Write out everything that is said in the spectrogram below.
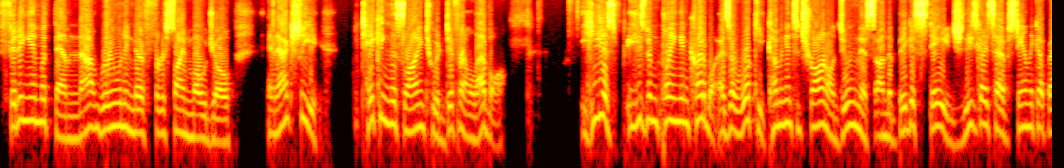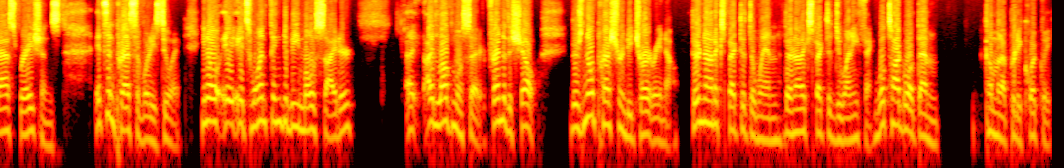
fitting in with them, not ruining their first line mojo, and actually taking this line to a different level. He has he's been playing incredible as a rookie coming into Toronto, doing this on the biggest stage. These guys have Stanley Cup aspirations. It's impressive what he's doing. You know, it- it's one thing to be Mo Seider. I, I love Mo Seider, friend of the show. There's no pressure in Detroit right now. They're not expected to win. They're not expected to do anything. We'll talk about them coming up pretty quickly.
